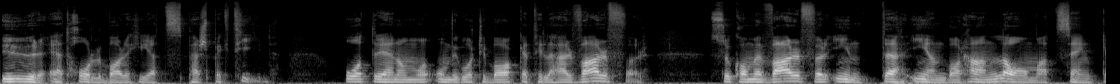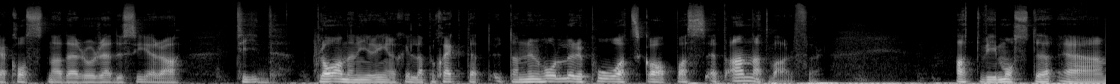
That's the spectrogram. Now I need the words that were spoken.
ur ett hållbarhetsperspektiv. Återigen om, om vi går tillbaka till det här varför. Så kommer varför inte enbart handla om att sänka kostnader och reducera tidplanen i det enskilda projektet. Utan nu håller det på att skapas ett annat varför. Att vi måste eh,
